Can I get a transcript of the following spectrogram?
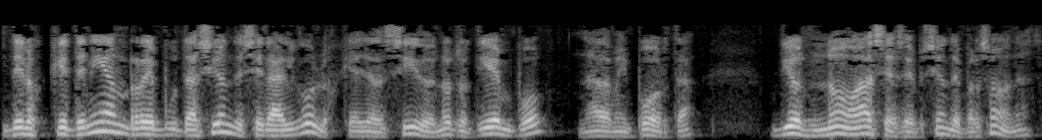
de los que tenían reputación de ser algo, los que hayan sido en otro tiempo, nada me importa, Dios no hace acepción de personas.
